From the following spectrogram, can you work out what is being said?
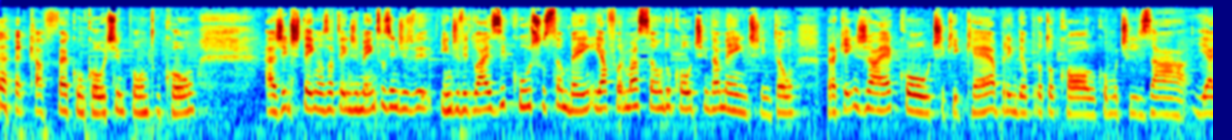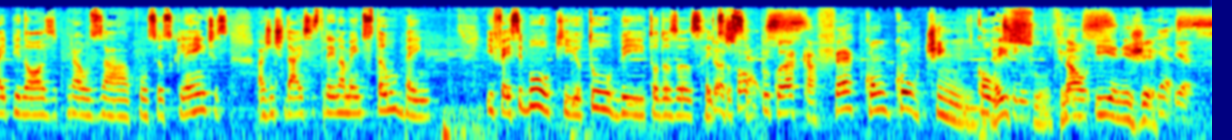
cafécomcoaching.com. A gente tem os atendimentos indivi- individuais e cursos também e a formação do coaching da mente. Então, para quem já é coach, que quer aprender o protocolo, como utilizar e a hipnose para usar com seus clientes, a gente dá esses treinamentos também. E Facebook, YouTube, todas as redes Então é só sociais. procurar café com coaching. Coaching. É isso? Final, Yes. ING. Yes.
